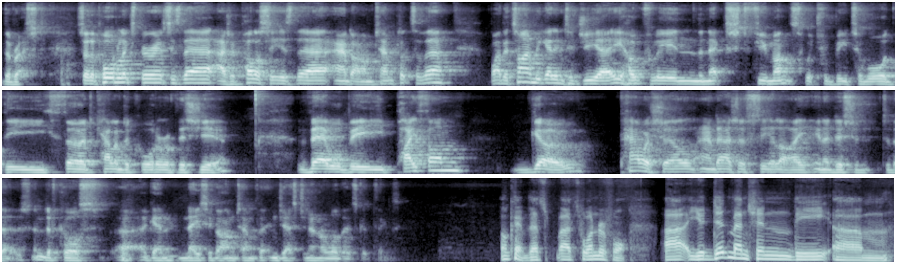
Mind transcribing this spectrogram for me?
the rest. So the portal experience is there, Azure policy is there, and ARM templates are there. By the time we get into GA, hopefully in the next few months, which would be toward the third calendar quarter of this year, there will be Python, Go, PowerShell, and Azure CLI in addition to those. And of course, uh, again, native ARM template ingestion and all of those good things. Okay, that's that's wonderful. Uh, you did mention the um,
